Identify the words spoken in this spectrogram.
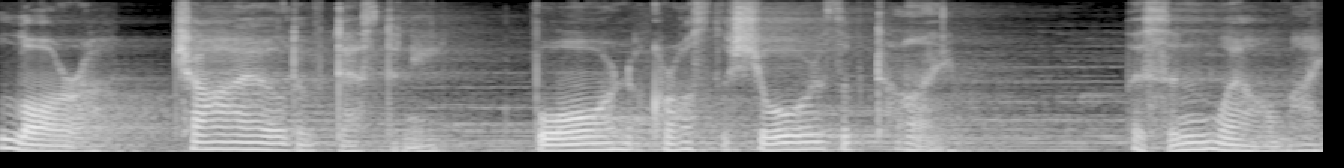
Laura, child of destiny, born across the shores of time. Listen well, my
